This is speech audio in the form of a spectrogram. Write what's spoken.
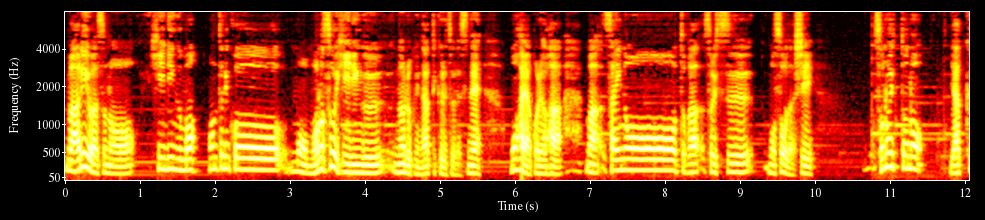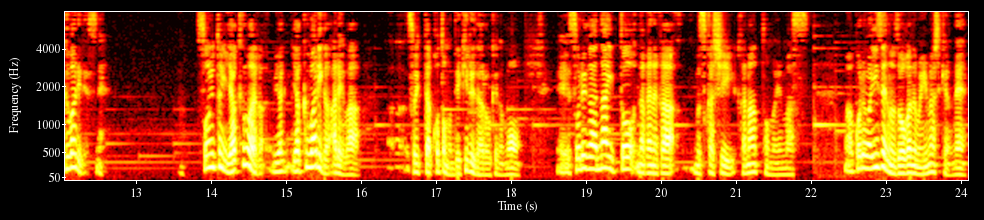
まあ、あるいはその、ヒーリングも、本当にこう、もうものすごいヒーリング能力になってくるとですね、もはやこれは、まあ、才能とか素質もそうだし、その人の役割ですね。その人に役割が、役割があれば、そういったこともできるだろうけども、それがないとなかなか難しいかなと思います。まあ、これは以前の動画でも言いましたけどね、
